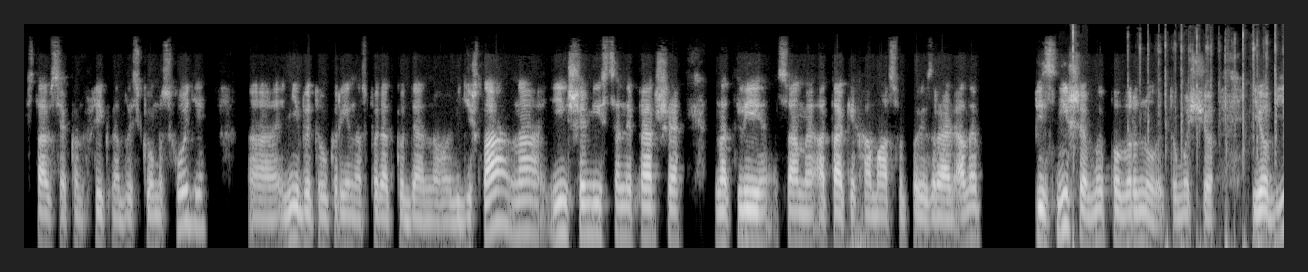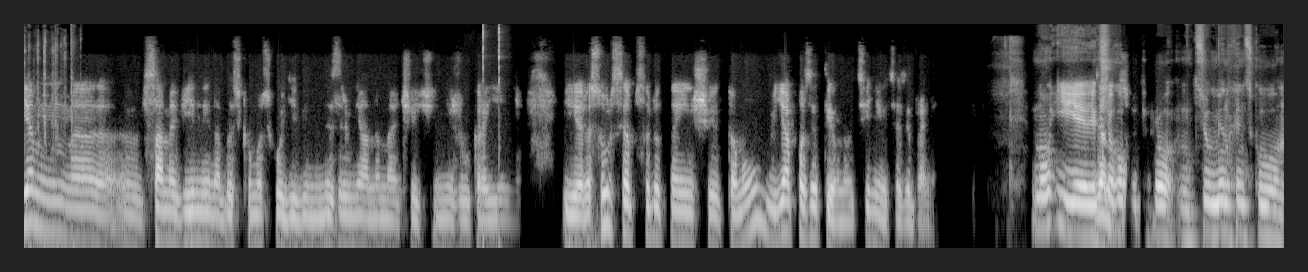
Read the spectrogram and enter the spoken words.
стався конфлікт на Близькому Сході. Е, нібито Україна з порядку денного відійшла на інше місце, не перше на тлі саме атаки Хамасу по Ізраїлю, але пізніше ми повернули, тому що і об'єм е, саме війни на Близькому Сході він незрівняно менший ніж в Україні, і ресурси абсолютно інші. Тому я позитивно оцінюю це зібрання. Ну і якщо Зараз. говорити про цю Мюнхенську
